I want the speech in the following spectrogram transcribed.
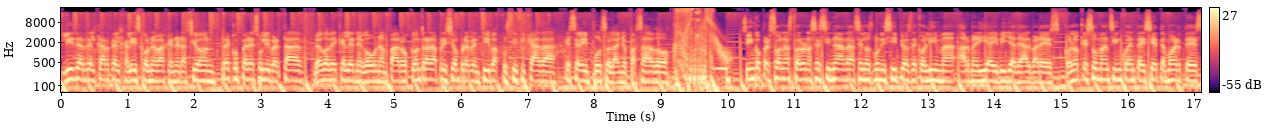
líder del cártel Jalisco Nueva Generación, recupere su libertad luego de que le negó un amparo contra la prisión preventiva justificada que se le impuso el año pasado. Cinco personas fueron asesinadas en los municipios de Colima, Armería y Villa de Álvarez, con lo que suman 57 muertes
